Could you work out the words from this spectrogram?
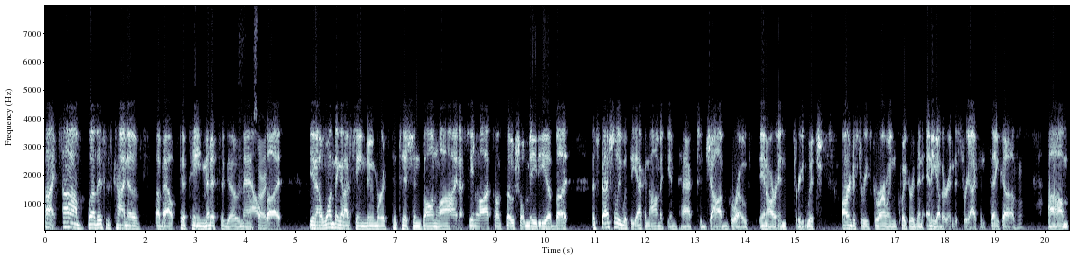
Hi. Um, well, this is kind of about 15 minutes ago now. But you know, one thing that I've seen numerous petitions online. I've seen lots on social media, but especially with the economic impact to job growth in our industry, which our industry is growing quicker than any other industry I can think of. Mm-hmm. Um,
